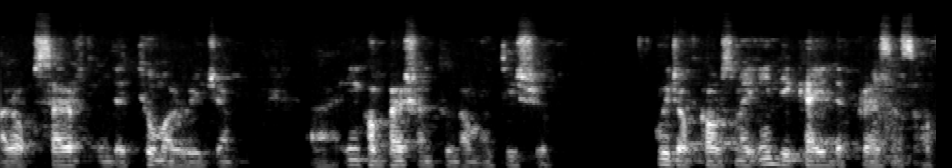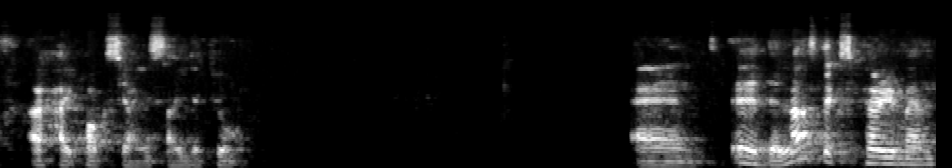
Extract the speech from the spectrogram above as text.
are observed in the tumor region uh, in comparison to normal tissue, which of course may indicate the presence of a hypoxia inside the tumor. And uh, the last experiment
